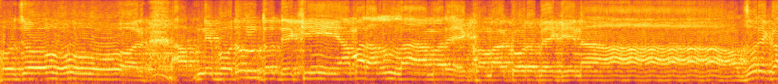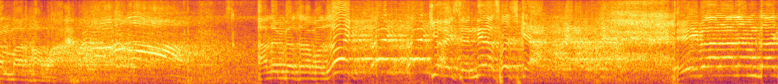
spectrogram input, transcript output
হজর, আপনি বলুন তো দেখি, আমার আল্লাহ আমারে ক্ষমা করবে কিনা? জোরে কান মার হাবা আলেম বেচারা বল কি হয়েছে? নিরাশ হয়েছে কে?" ডাক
